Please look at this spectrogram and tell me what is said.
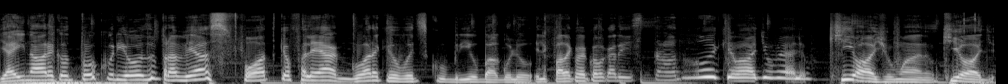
E aí na hora que eu tô curioso pra ver as fotos, que eu falei, é agora que eu vou descobrir o bagulho ele fala que vai colocar no estado. Ui, que ódio, velho. Que ódio, mano. Que ódio.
